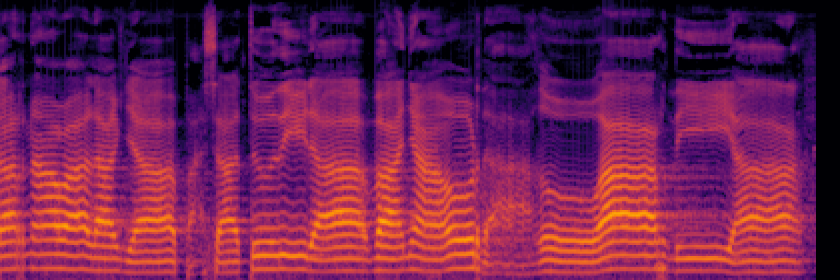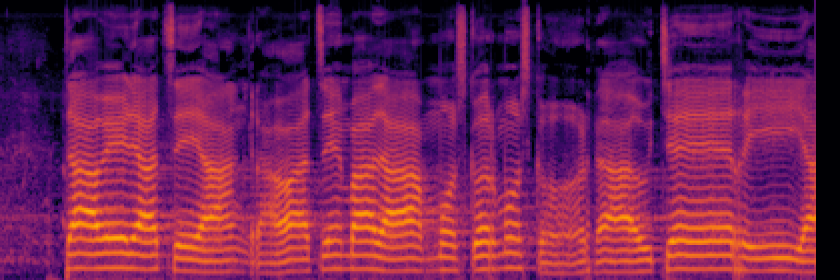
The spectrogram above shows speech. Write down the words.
Karnabalak ja pasatu dira, baina hor dago ardia. Ta bere atzean grabatzen bada, moskor moskor da utxerria.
